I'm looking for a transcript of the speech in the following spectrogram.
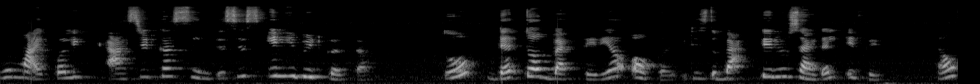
वो माइकोलिक एसिड का सिंथेसिस इनहिबिट करता। So, death of bacteria occur. It is the bactericidal effect. Now,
